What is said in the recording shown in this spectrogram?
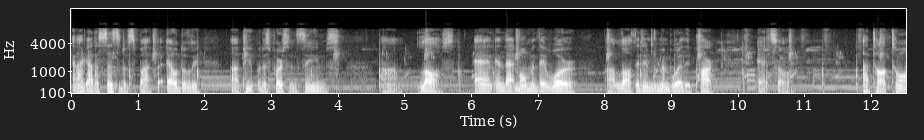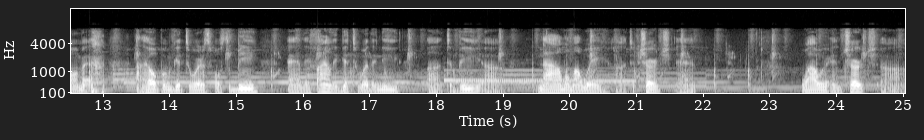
And I got a sensitive spot for elderly uh, people. This person seems um, lost, and in that moment they were uh, lost. They didn't remember where they parked at, so I talk to them and I help them get to where they're supposed to be, and they finally get to where they need uh, to be. Uh, now I'm on my way uh, to church, and while we're in church, uh,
